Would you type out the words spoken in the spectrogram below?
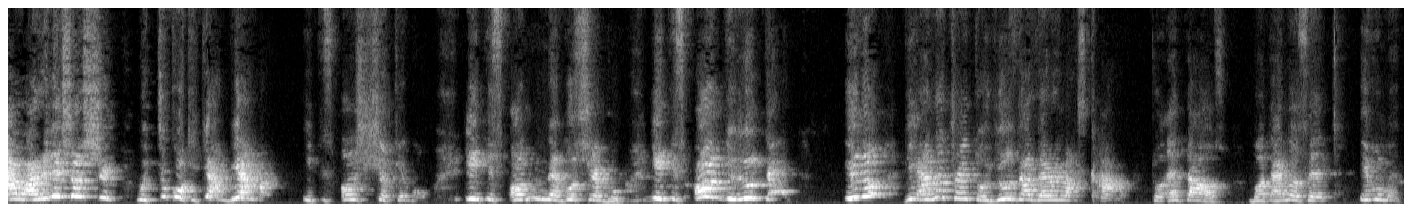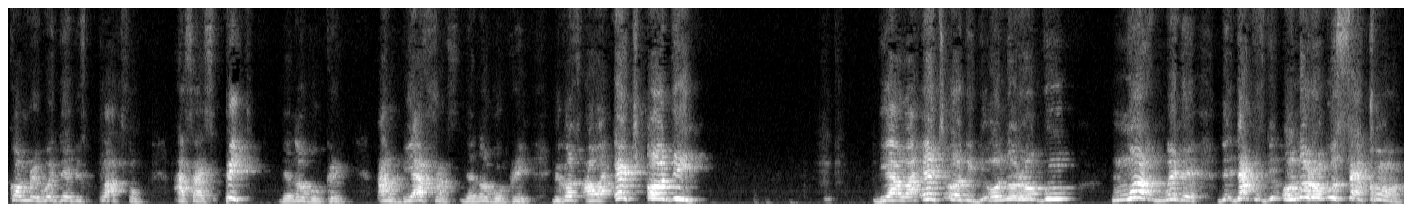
our relationship with Chukwokike Abiyama, it is unshakable. It is unnegotiable. It is undiluted. You know, they are not trying to use that very last card to enter us. But I know, say, even my comrade waited this platform, as I speak, they no go green. And Biafrans, they no go green. Because our HOD, the our HOD, the honorable one, where the, the, that is the honorable second.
